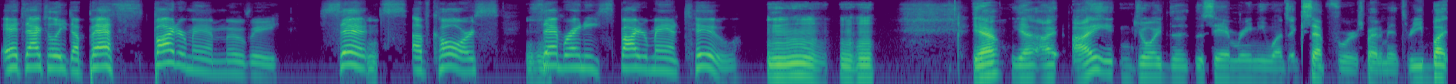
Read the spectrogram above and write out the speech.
it's actually the best Spider-Man movie since, mm-hmm. of course, mm-hmm. Sam Raimi's Spider-Man 2 mm-hmm. Yeah, yeah, I I enjoyed the the Sam Raimi ones except for Spider Man Three, but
